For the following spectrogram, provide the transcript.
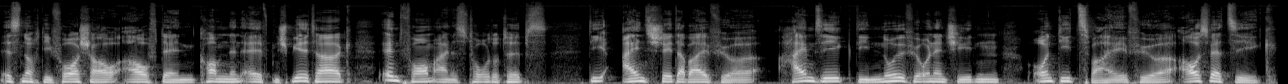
ist noch die Vorschau auf den kommenden elften Spieltag in Form eines Toto-Tipps die 1 steht dabei für Heimsieg, die 0 für Unentschieden und die 2 für Auswärtssieg.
